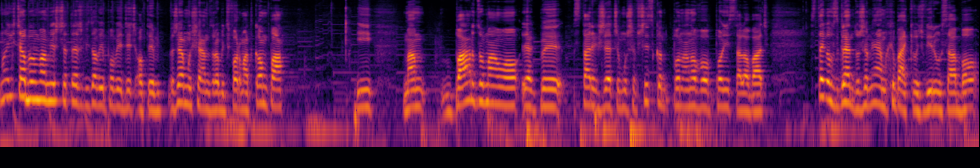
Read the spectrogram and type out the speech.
No i chciałbym Wam jeszcze też widzowie powiedzieć o tym, że musiałem zrobić format kompa i mam bardzo mało jakby starych rzeczy, muszę wszystko na nowo poinstalować. Z tego względu, że miałem chyba jakiegoś wirusa, bo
